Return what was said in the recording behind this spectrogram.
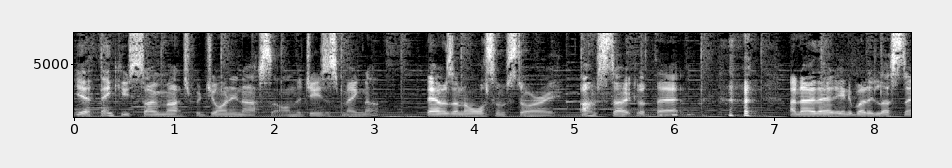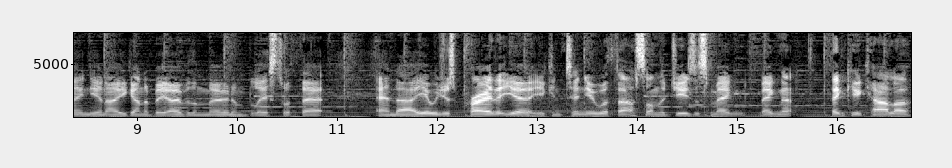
yeah, thank you so much for joining us on the Jesus Magnet. That was an awesome story. I'm stoked with that. I know that anybody listening, you know, you're going to be over the moon and blessed with that. And uh, yeah, we just pray that you you continue with us on the Jesus Mag- Magnet. Thank you, Karla.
